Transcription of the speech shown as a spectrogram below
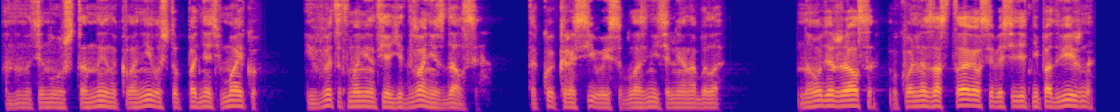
Она натянула штаны, наклонилась, чтобы поднять майку, и в этот момент я едва не сдался. Такой красивой и соблазнительной она была. Но удержался, буквально заставил себя сидеть неподвижно,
